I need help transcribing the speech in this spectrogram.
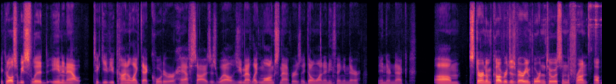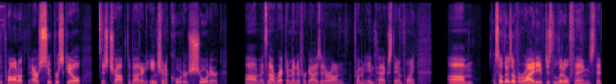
It could also be slid in and out to give you kind of like that quarter or half size as well. As you met like long snappers, they don't want anything in their in their neck. Um, sternum coverage is very important to us in the front of the product. Our super skill is chopped about an inch and a quarter shorter. Um, it's not recommended for guys that are on from an impact standpoint. Um, so there's a variety of just little things that,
